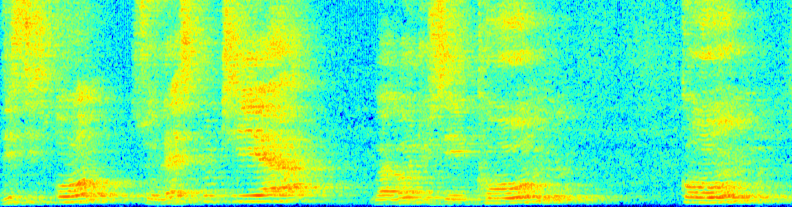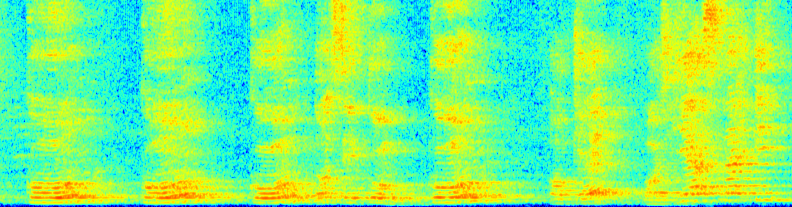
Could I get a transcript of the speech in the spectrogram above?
This is on. So let's put here, we are going to say comb, comb, comb, comb, comb. Don't say comb, comb. Okay? But here slightly,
